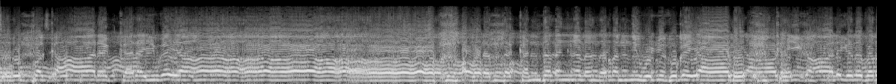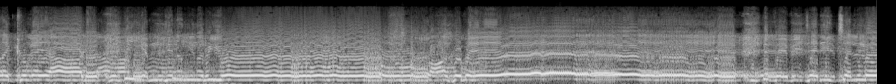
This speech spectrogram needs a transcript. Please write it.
ചെറുപ്പക്കാരെ കരയുകയാ. അവിടുത്തെ കണ്ടടങ്ങൾ നിറഞ്ഞു ഒഴുകുകയാണ് കൈകാലുകൾ വിറയ്ക്കുകയാണ് എന്തിനെന്നറിയോ? ബാഹുവേ. വ്യഭിചരിച്ചല്ലോ.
